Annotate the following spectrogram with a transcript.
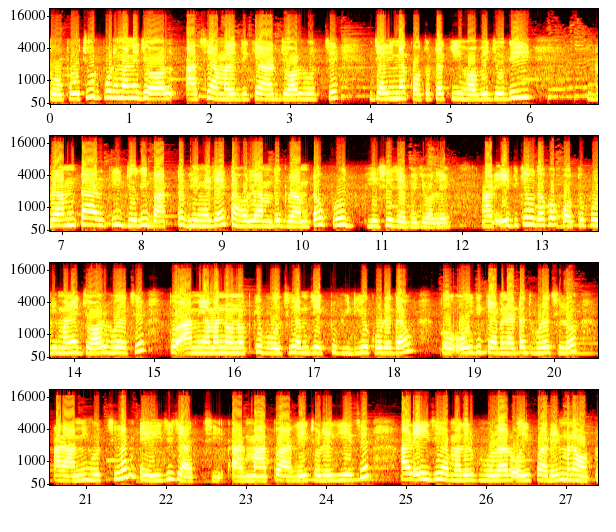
তো প্রচুর পরিমাণে জল আছে আমাদের দিকে আর জল হচ্ছে। জানি না কতটা কি হবে। যদি গ্রামটা আর কি, যদি বাঁধটা ভেঙে যায়, তাহলে আমাদের গ্রামটাও পুরো ভেসে যাবে জলে। আর এদিকেও দেখো কত পরিমাণে জল হয়েছে। তো আমি আমার ননদকে বলছিলাম যে একটু ভিডিও করে দাও। তো ওই যে ক্যামেরাটা ধরেছিল আর আমি হচ্ছিলাম এই যে যাচ্ছি। আর মা তো আগেই চলে গিয়েছে। আর এই যে আমাদের ঘোলার ওই পাড়ের মানে অটো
